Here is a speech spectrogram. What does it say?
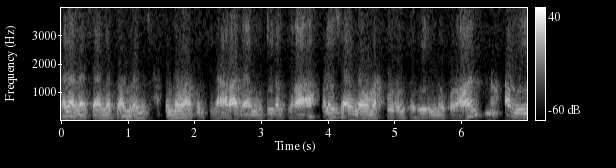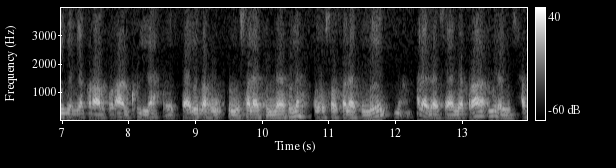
فلا بأس أن يقرأ من المصحف النوافل إذا أراد أن يطيل القراءة وليس عنده محفوظ كثير من القرآن نعم. أو يريد أن يقرأ القرآن كله ويستعرضه في صلاة النافلة ويوصل صلاة الليل نعم. فلا بأس أن يقرأ من المصحف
